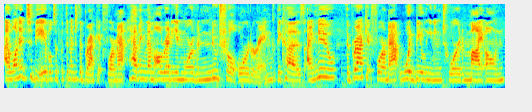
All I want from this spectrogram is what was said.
I wanted to be able to put them into the bracket format, having them already in more of a neutral ordering, because I knew the bracket format would be leaning toward my own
